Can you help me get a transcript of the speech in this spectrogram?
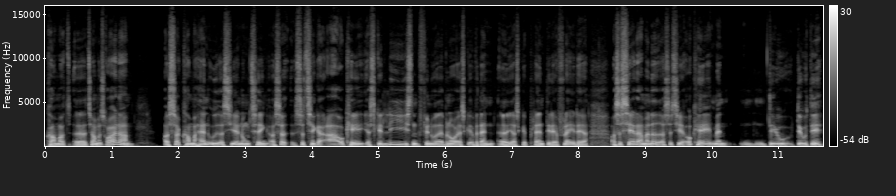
kommer øh, Thomas Røgdam og så kommer han ud og siger nogle ting, og så, så tænker jeg, ah, okay, jeg skal lige sådan finde ud af, hvornår jeg skal, hvordan øh, jeg skal plante det der flag der. Og så sætter jeg mig ned, og så siger jeg, okay, men mm, det er jo det. Er jo det.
